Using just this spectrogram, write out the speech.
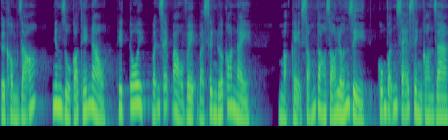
Tôi không rõ, Nhưng dù có thế nào Thì tôi vẫn sẽ bảo vệ và sinh đứa con này. Mặc kệ sóng to gió lớn gì, Cũng vẫn sẽ sinh con ra,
